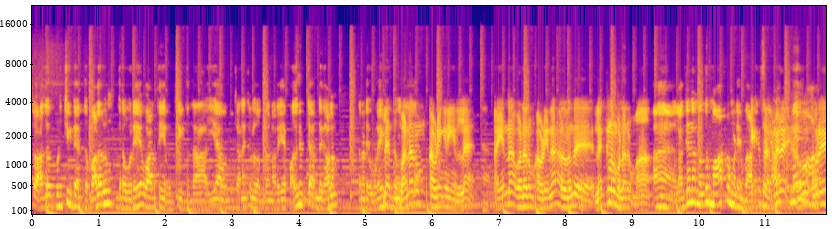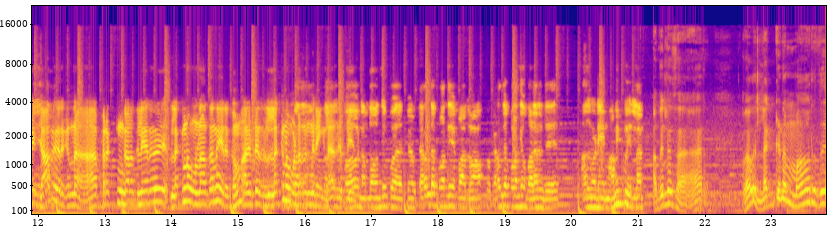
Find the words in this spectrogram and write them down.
ஸோ அதை பிடிச்சிக்கிட்டு அந்த வளரும்ங்கிற ஒரே வார்த்தையை வச்சுக்கிட்டு தான் ஐயா வந்து கணக்கில் வந்து நிறைய பதினெட்டு ஆண்டு காலம் தன்னுடைய இல்ல இந்த உழைப்பு வளரும் அப்படிங்கிறீங்கல்ல என்ன வளரும் அப்படின்னா அது வந்து லக்னம் வளருமா? லக்னம் வந்து மாற்றம் ஏன் சார் வேற அடையும் ஒரே ஜாதகம் இருக்குன்னா பிறக்கும் காலத்துல இருந்து லக்னம் ஒன்னா தானே இருக்கும் அது எப்படி லக்னம் வளருங்கிறீங்களா நம்ம வந்து இப்ப பிறந்த குழந்தைய இப்ப பிறந்த குழந்தை வளருது அதனுடைய அமைப்பு எல்லாம் அது இல்லை சார். அதாவது லக்னம் மாறுது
